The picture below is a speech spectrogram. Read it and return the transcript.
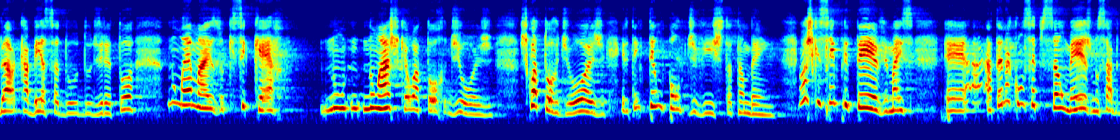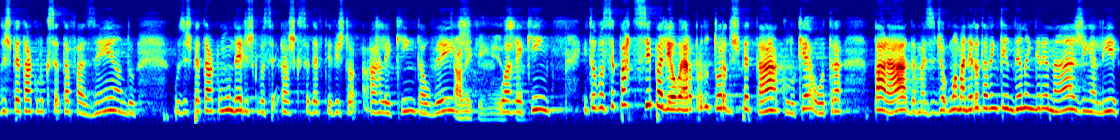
da cabeça do, do diretor, não é mais o que se quer não, não acho que é o ator de hoje. Acho que o ator de hoje ele tem que ter um ponto de vista também. Eu acho que sempre teve, mas é, até na concepção mesmo, sabe, do espetáculo que você está fazendo, os espetáculos, um deles que você, acho que você deve ter visto, Arlequim, talvez. Arlequim, isso. O Arlequim. Então você participa ali, eu era produtora do espetáculo, que é outra parada, mas de alguma maneira eu estava entendendo a engrenagem ali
